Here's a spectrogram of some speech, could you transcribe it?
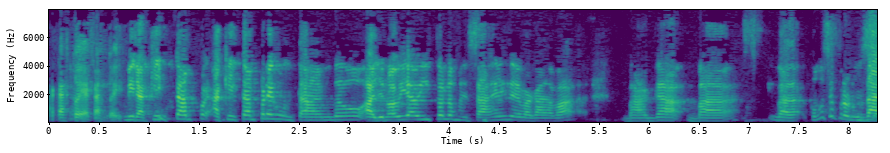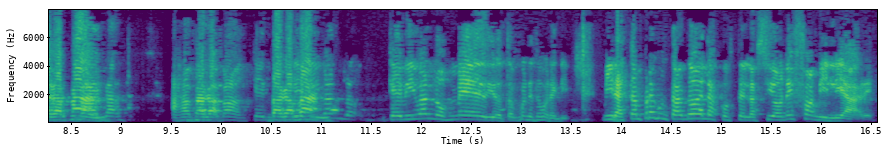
Acá estoy, acá estoy. Mira, aquí están, aquí están preguntando, ah, yo no había visto los mensajes de Vaga, Vaga, Vaga, ¿cómo se pronuncia? Vagabán. ajá, Vagabán. Que, que, vivan los, medios, están poniendo por aquí. Mira, están preguntando de las constelaciones familiares.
